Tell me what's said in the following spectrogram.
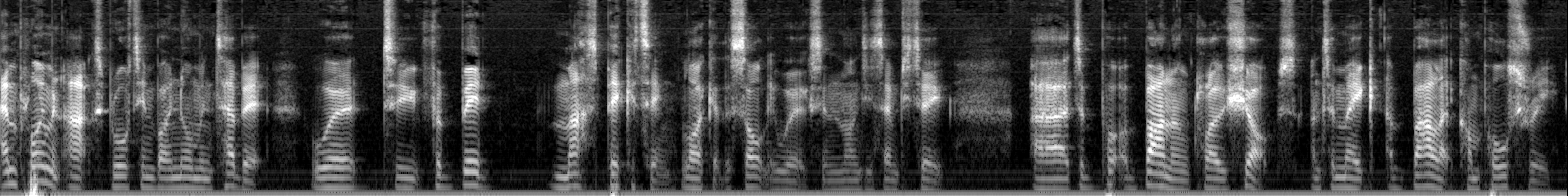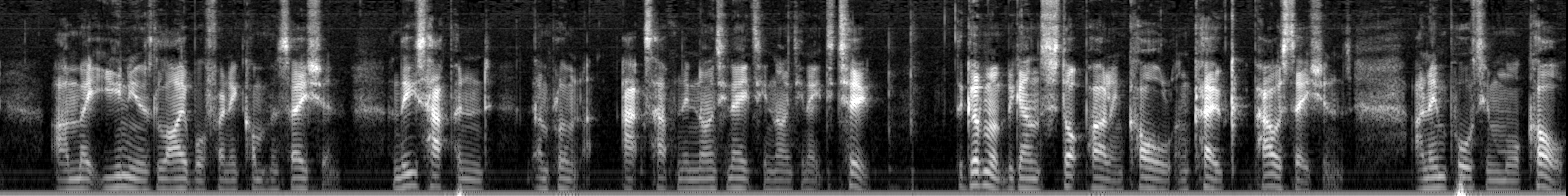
Employment acts brought in by Norman Tebbit were to forbid mass picketing, like at the Saltley Works in 1972, uh, to put a ban on closed shops, and to make a ballot compulsory and make unions liable for any compensation. And these happened, employment acts happened in 1980 and 1982. The government began stockpiling coal and coke at power stations and importing more coal.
